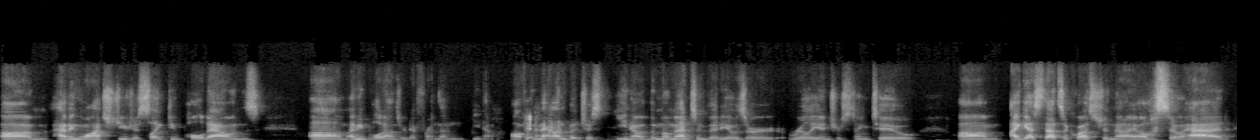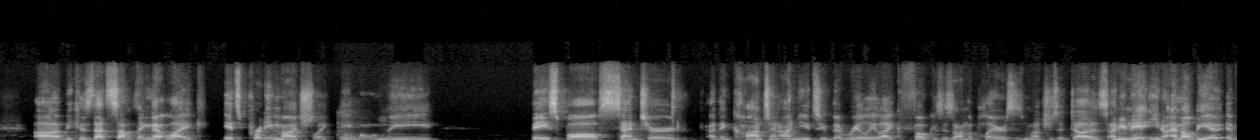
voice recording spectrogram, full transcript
Um, having watched you just like do pull downs um, I mean, pull downs are different than you know off the mound, but just you know the momentum videos are really interesting too. Um, I guess that's a question that I also had uh, because that's something that like it's pretty much like the only baseball centered I think content on YouTube that really like focuses on the players as much as it does. I mean, you know, MLB if,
